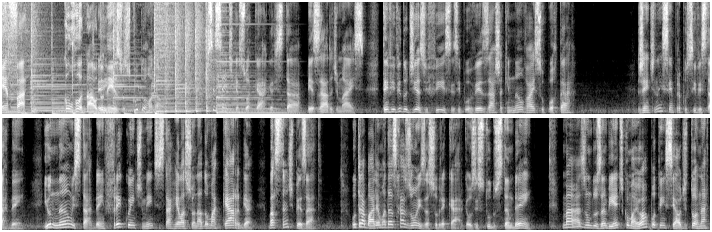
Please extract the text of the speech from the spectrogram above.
É Fato, com Ronaldo Ei, Neso. Escuta, Ronaldo. Você sente que a sua carga está pesada demais? Tem vivido dias difíceis e por vezes acha que não vai suportar? Gente, nem sempre é possível estar bem. E o não estar bem frequentemente está relacionado a uma carga bastante pesada. O trabalho é uma das razões da sobrecarga, os estudos também. Mas um dos ambientes com maior potencial de tornar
